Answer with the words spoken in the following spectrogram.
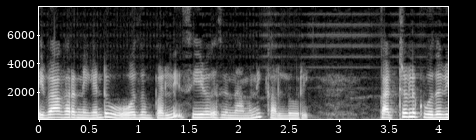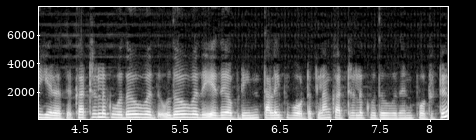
திவாகர நிகண்டு ஓதும் பள்ளி சீவக சிந்தாமணி கல்லூரி. கற்றலுக்கு உதவுகிறது. கற்றலுக்கு உதவுவது உதவுவது எது அப்படின்னு தலைப்பு போட்டுக்கலாம். கற்றலுக்கு உதவுவதுன்னு போட்டுட்டு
